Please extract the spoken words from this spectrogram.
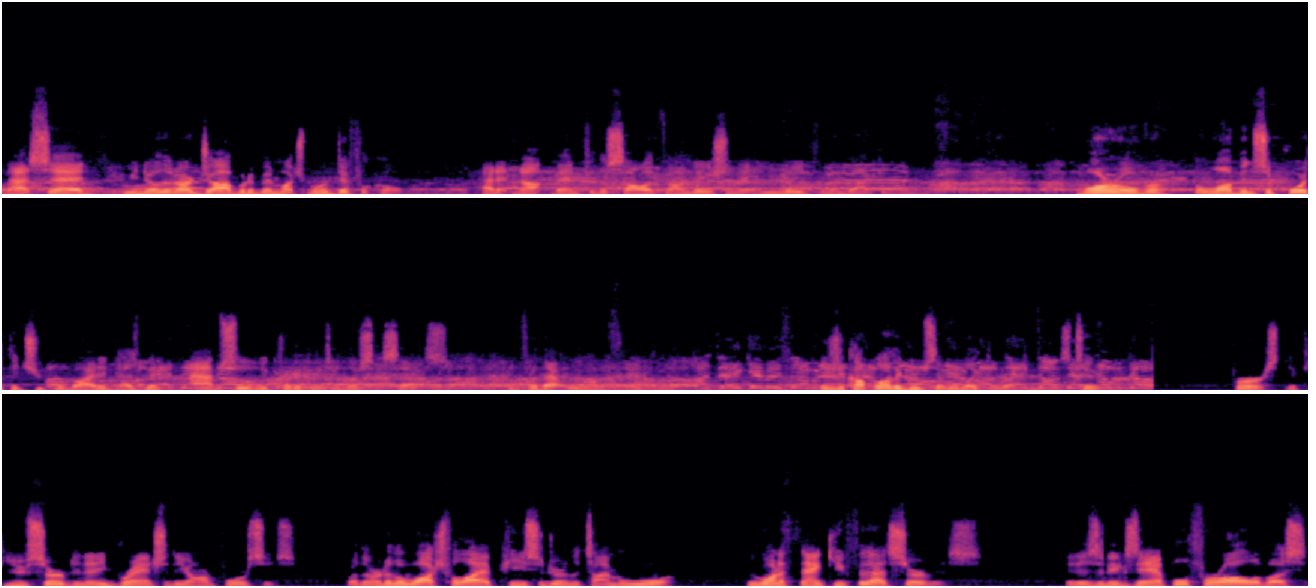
That said, we know that our job would have been much more difficult had it not been for the solid foundation that you laid for them back at home. Moreover, the love and support that you provided has been absolutely critical to their success, and for that we want to thank you. There's a couple other groups that we'd like to recognize too. First, if you served in any branch of the armed forces, whether under the watchful eye of peace or during the time of war, we want to thank you for that service. It is an example for all of us,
